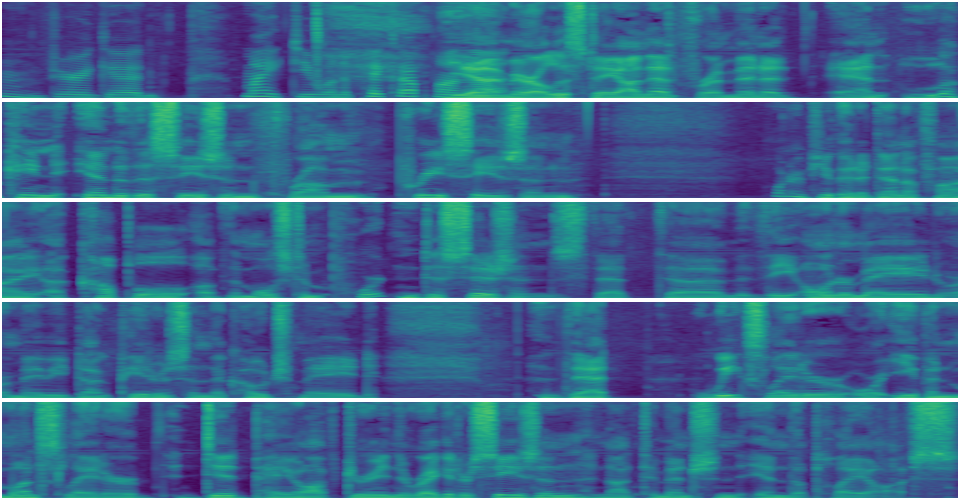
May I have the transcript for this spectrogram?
Mm, very good. Mike, do you want to pick up on yeah, that? Yeah, Merrill, let's stay on that for a minute. And looking into the season from preseason, I wonder if you could identify a couple of the most important decisions that uh, the owner made, or maybe Doug Pederson, the coach, made that weeks later or even months later did pay off during the regular season, not to mention in the playoffs.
